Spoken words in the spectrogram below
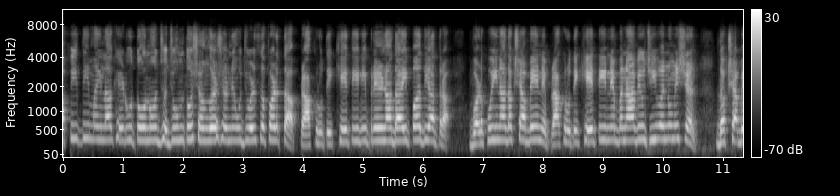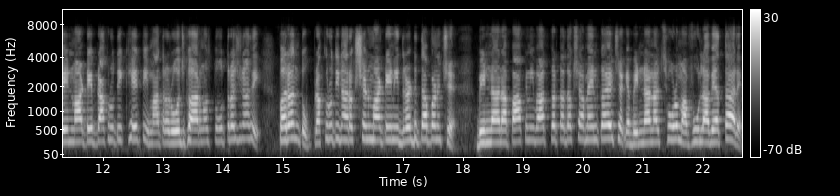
તાપીથી મહિલા ખેડૂતોનો જજુમતો સંઘર્ષ અને ઉજ્જવળ સફળતા, પ્રાકૃતિક ખેતીની પ્રેરણાદાયી પદયાત્રા, વડકુઈના દક્ષાબેને પ્રાકૃતિક ખેતીને બનાવ્યું જીવનનું મિશન. દક્ષાબેન માટે પ્રાકૃતિક ખેતી માત્ર રોજગારનો સ્ત્રોત જ નથી, પરંતુ પ્રકૃતિના રક્ષણ માટેની દ્રઢતા પણ છે. ભીંડાના પાકની વાત કરતા દક્ષાબેન કહે છે કે ભીંડાના છોડમાં ફૂલ આવ્યા ત્યારે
